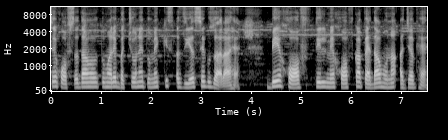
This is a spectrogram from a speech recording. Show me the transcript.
سے خوفزدہ ہو۔ تمہارے بچوں نے تمہیں کس اذیت سے گزارا ہے؟ بے خوف دل میں خوف کا پیدا ہونا عجب ہے۔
